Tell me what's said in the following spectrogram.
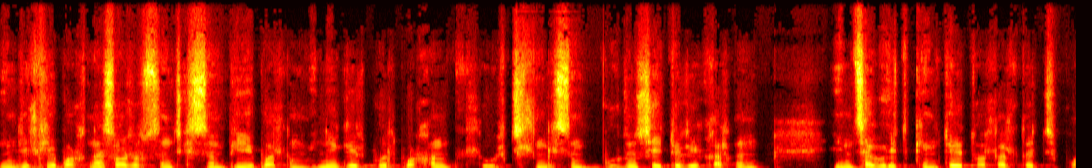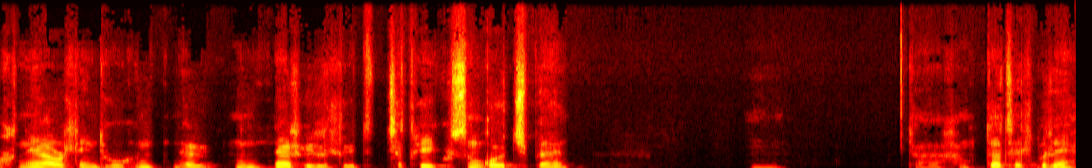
энэ дэлхий бурхнаас орвсон ч гэсэн би болон миний гэр бүл бурханд л үйлчлэн гэсэн бүрэн шийдвэрийг гарган энэ цаг үед гэмтээ тулалдаж бурхны авралын түүхэнд найр хэрэглэгдэж чадахыг хүсэн гойж байна. За хамтдаа залбирая.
